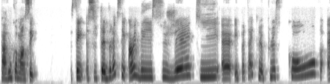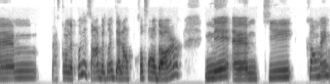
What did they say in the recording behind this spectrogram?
par où commencer? C'est, je te dirais que c'est un des sujets qui euh, est peut-être le plus court parce qu'on n'a pas nécessairement besoin d'y aller en profondeur, mais qui est quand même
